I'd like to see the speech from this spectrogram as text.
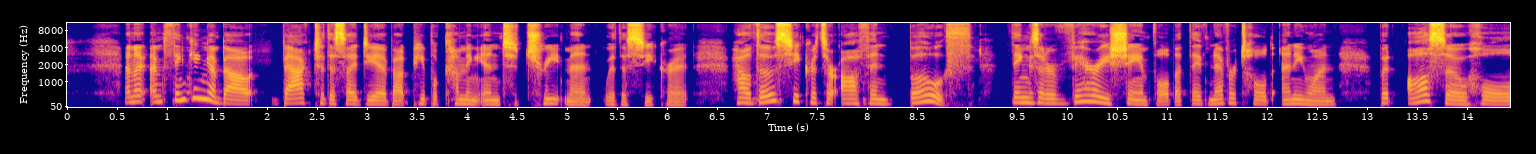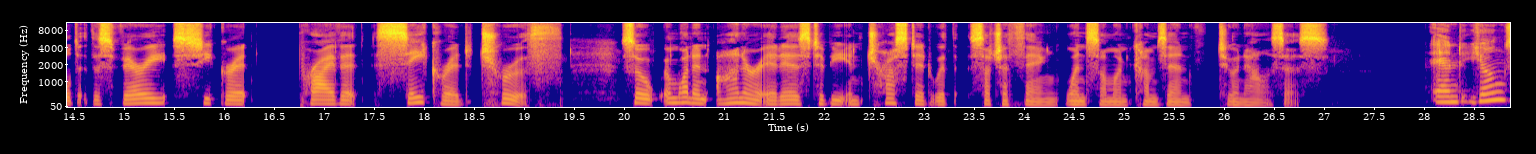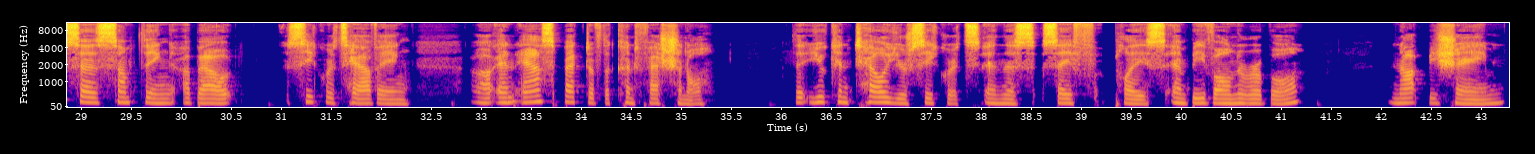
and I, am thinking about back to this idea about people coming into treatment with a secret, how those secrets are often both things that are very shameful that they've never told anyone, but also hold this very secret, private, sacred truth. So, and what an honor it is to be entrusted with such a thing when someone comes in to analysis. And Jung says something about secrets having uh, an aspect of the confessional that you can tell your secrets in this safe place and be vulnerable, not be shamed,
